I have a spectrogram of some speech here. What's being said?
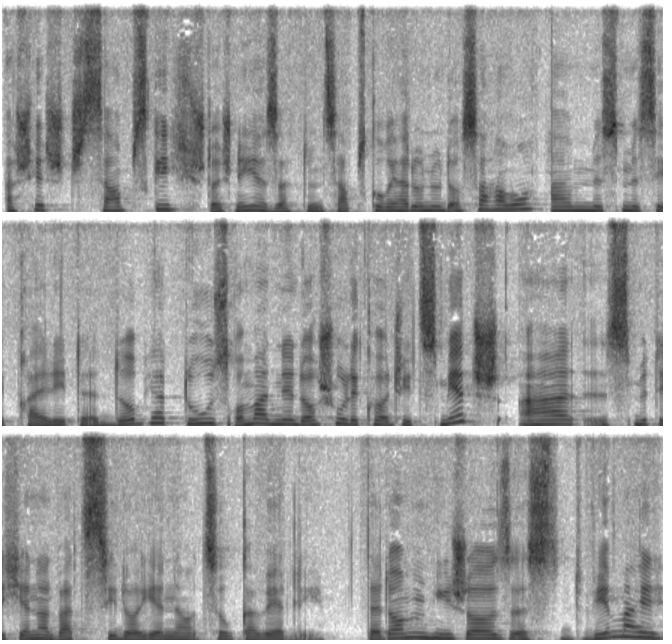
a sześć serbskich, štož nie za ten serbsku riadonu dosahało. A myśmy si prajli te dobia tu zromadnie do szule smiecz, a smy tych 21 do jednego cyłka wedli. Tedom hižo ze dvěmaj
